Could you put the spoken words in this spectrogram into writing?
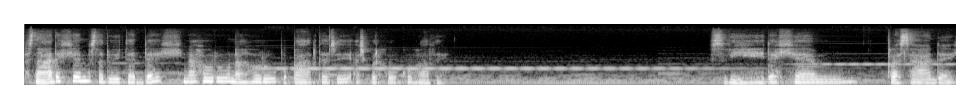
A s nádechem sledujte dech nahoru, nahoru po páteři až k vrcholku hlavy. S výdechem klesá dech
